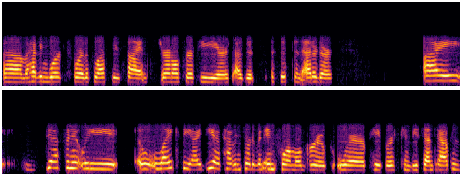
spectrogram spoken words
um, having worked for the Philosophy of Science Journal for a few years as its assistant editor, I definitely like the idea of having sort of an informal group where papers can be sent out because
